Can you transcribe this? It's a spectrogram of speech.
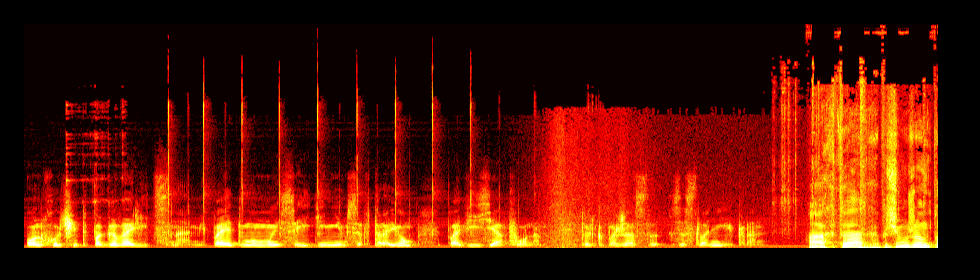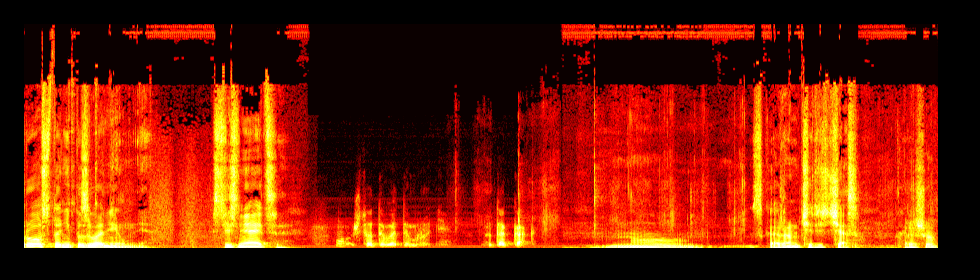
Он хочет поговорить с нами. Поэтому мы соединимся втроем по визиофонам. Только, пожалуйста, заслони экран. Ах так, а почему же он просто не позвонил мне? Стесняется? Ну, что-то в этом роде. Ну так как? Ну, скажем, через час. Хорошо?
